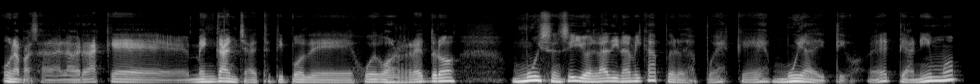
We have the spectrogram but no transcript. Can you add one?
una pasada. La verdad es que me engancha este tipo de juegos retro, muy sencillo en la dinámica, pero después que es muy adictivo. ¿eh? Te animo.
